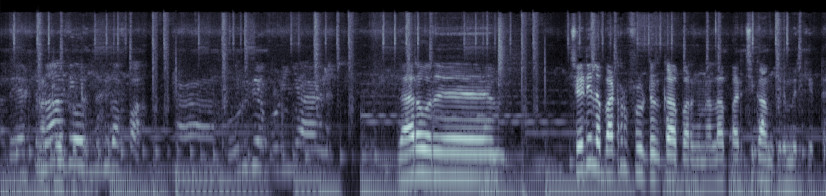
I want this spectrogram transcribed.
அந்த எட்டு நாளைக்கு ஒரு புரிந்தப்பா உறுதியை பிடிங்க ஆகணும் வேற ஒரு செடியில் பட்டர் ஃப்ரூட் இருக்கா பாருங்க நல்லா பறிச்சு காமிக்கிற மாதிரி கிட்ட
